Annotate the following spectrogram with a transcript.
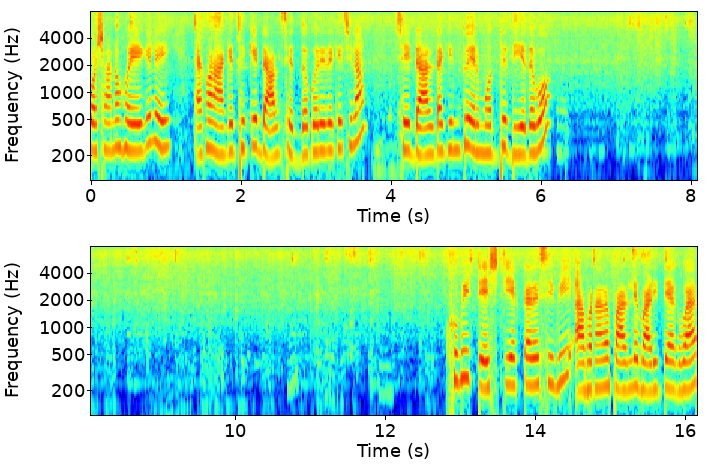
কষানো হয়ে গেলেই এখন আগে থেকে ডাল সেদ্ধ করে রেখেছিলাম। সেই ডালটা কিন্তু এর মধ্যে দিয়ে দেব। খুবই টেস্টি একটা রেসিপি আপনারা পারলে বাড়িতে একবার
